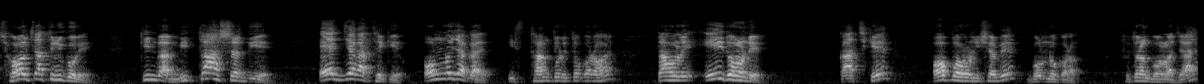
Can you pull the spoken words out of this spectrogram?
ছল চাতুরি করে কিংবা মিথ্যা আশ্বাস দিয়ে এক জায়গা থেকে অন্য জায়গায় স্থানান্তরিত করা হয়, তাহলে এই ধরনের কাজকে অপহরণ হিসাবে গণ্য করা। সুতরাং বলা যায়,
